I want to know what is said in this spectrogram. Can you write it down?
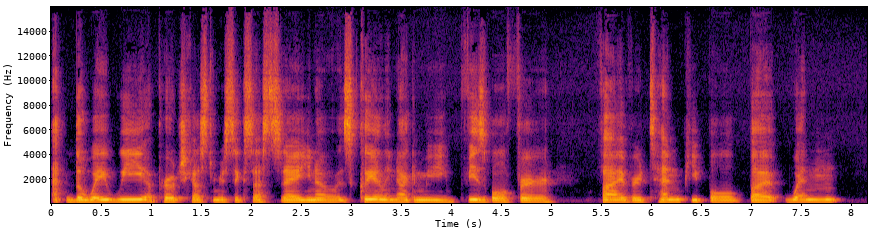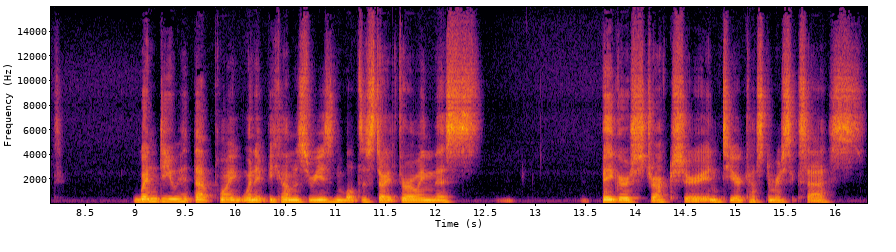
uh, the way we approach customer success today, you know, is clearly not going to be feasible for five or 10 people, but when when do you hit that point when it becomes reasonable to start throwing this bigger structure into your customer success?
